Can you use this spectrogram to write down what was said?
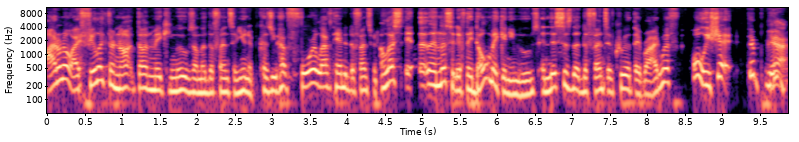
I don't know. I feel like they're not done making moves on the defensive unit because you have four left-handed defensemen. Unless, and listen, if they don't make any moves and this is the defensive crew that they ride with, holy shit, they're yeah,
